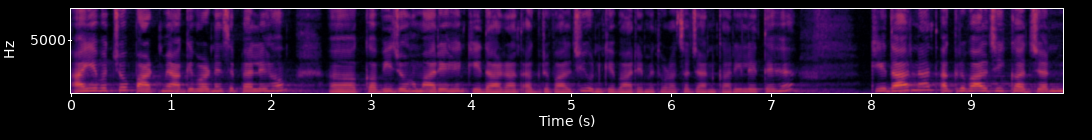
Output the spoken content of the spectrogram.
आइए बच्चों, पाठ में आगे बढ़ने से पहले हम कवि जो हमारे हैं केदारनाथ अग्रवाल जी, उनके बारे में थोड़ा सा जानकारी लेते हैं। केदारनाथ अग्रवाल जी का जन्म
